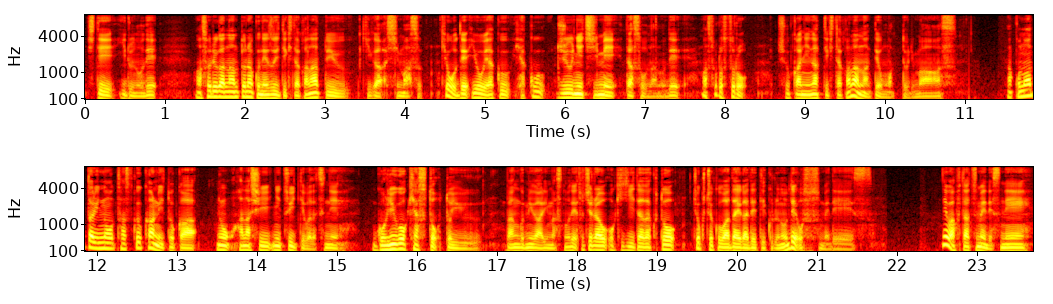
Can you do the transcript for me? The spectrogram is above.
しているので、まあ、それがなんとなく根付いてきたかなという気がします。今日でようやく110日目だそうなので、まあ、そろそろ習慣になってきたかななんて思っております。まあ、この辺りのタスク管理とかの話についてはですね、ゴリゴキャストという番組がありますので、そちらをお聞きいただくと、ちょくちょく話題が出てくるのでおすすめです。では2つ目ですね。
